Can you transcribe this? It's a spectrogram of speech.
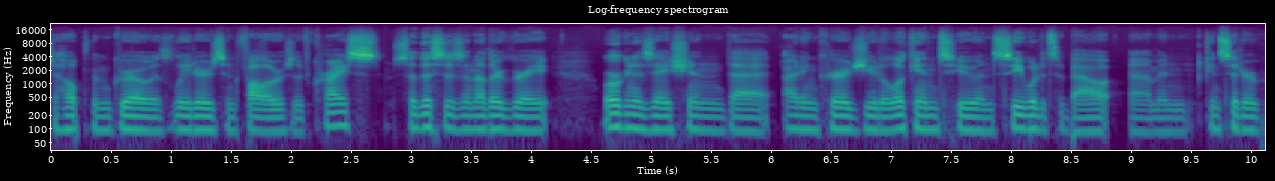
to help them grow as leaders and followers of Christ. So, this is another great organization that I'd encourage you to look into and see what it's about um, and consider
